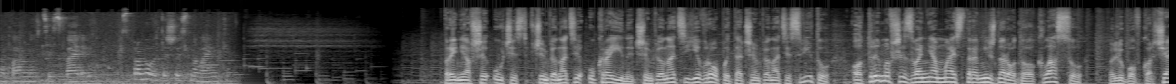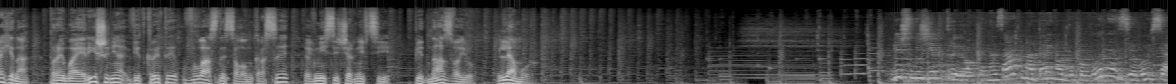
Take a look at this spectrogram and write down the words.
напевно, в цій сфері, спробувати щось новеньке. Прийнявши участь в чемпіонаті України, чемпіонаті Європи та чемпіонаті світу, отримавши звання майстра міжнародного класу, Любов Корчагіна приймає рішення відкрити власний салон краси в місті Чернівці під назвою Лямур. Три роки назад на теренах Буковини з'явився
